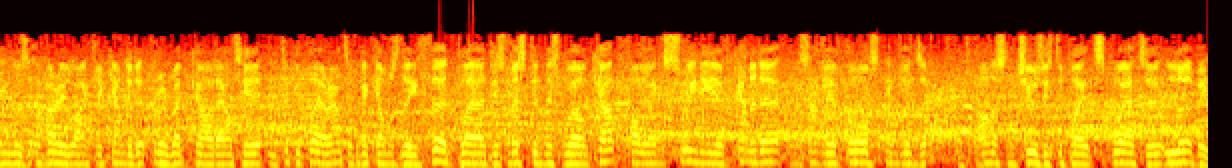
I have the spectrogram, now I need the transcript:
he was a very likely candidate for a red card out here. He took a player out and becomes the third player dismissed in this World Cup, following Sweeney of Canada, and sadly, of course, England's Arnesen chooses to play it square to Lerby.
